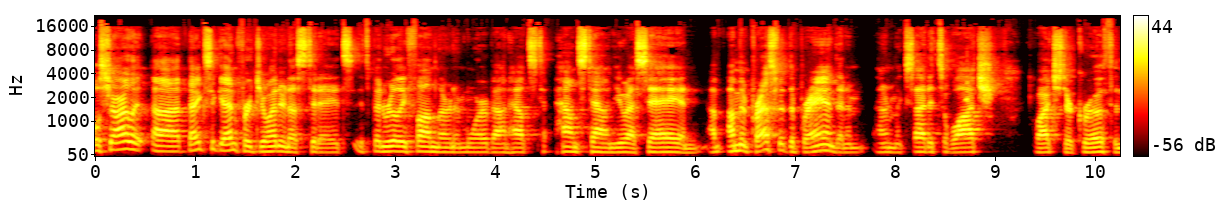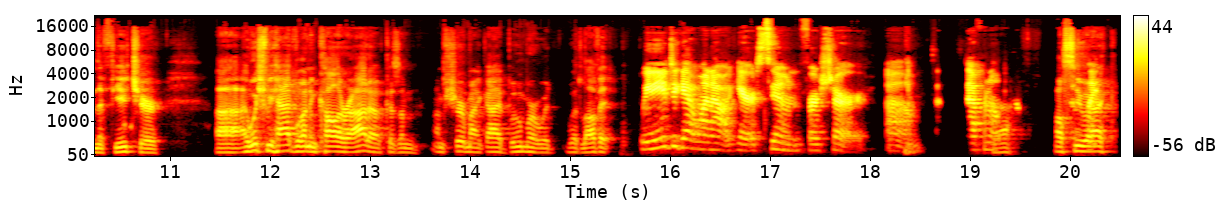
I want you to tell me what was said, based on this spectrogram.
Well, Charlotte, uh, thanks again for joining us today. It's it's been really fun learning more about Houndstown USA, and I'm, I'm impressed with the brand, and I'm I'm excited to watch watch their growth in the future. Uh, I wish we had one in Colorado because I'm I'm sure my guy Boomer would would love it. We need to get one out here soon for sure. Um, definitely. Yeah. I'll see what like, I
